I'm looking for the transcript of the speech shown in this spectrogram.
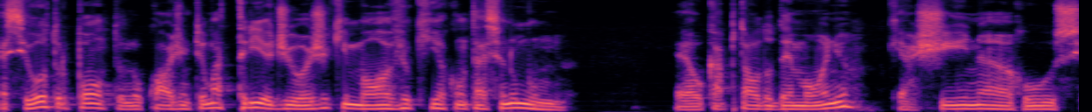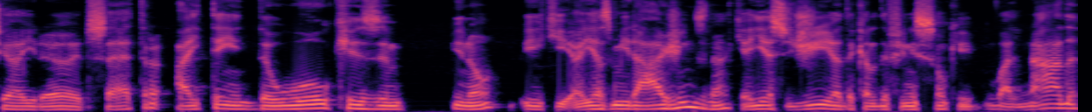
esse outro ponto no qual a gente tem uma tríade hoje que move o que acontece no mundo. É o capital do demônio, que é a China, Rússia, Irã, etc. Aí tem the wokeism, you know, e, que, aí as miragens, né, que é ESG, é daquela definição que não vale nada.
